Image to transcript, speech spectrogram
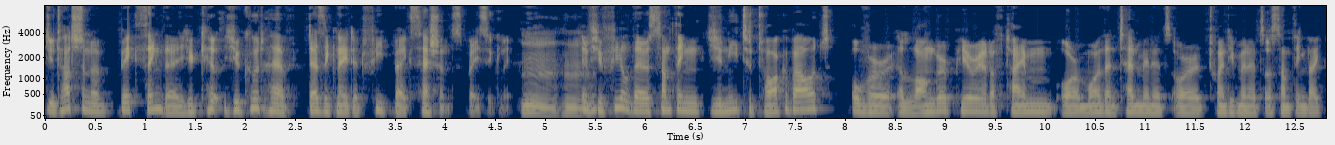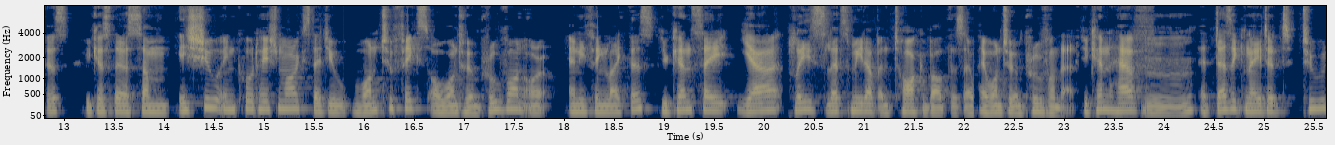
you touched on a big thing there. You could you could have designated feedback sessions basically. Mm-hmm. If you feel there's something you need to talk about over a longer period of time or more than 10 minutes or 20 minutes or something like this because there's some issue in quotation marks that you want to fix or want to improve on or anything like this you can say yeah please let's meet up and talk about this. I, I want to improve on that. You can have Mhm. a designated two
